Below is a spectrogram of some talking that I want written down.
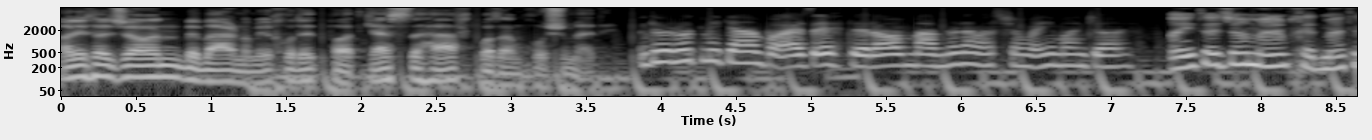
آنیتا جان به برنامه خودت پادکست هفت بازم خوش اومدی. درود میگم با عرض احترام. ممنونم از شما ایمان جان. آنیتا جان منم خدمت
